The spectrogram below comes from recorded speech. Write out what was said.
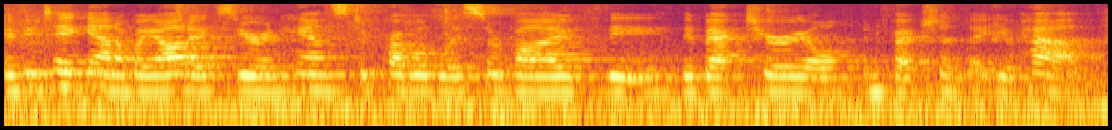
If you take antibiotics, you're enhanced to probably survive the, the bacterial infection that you have.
